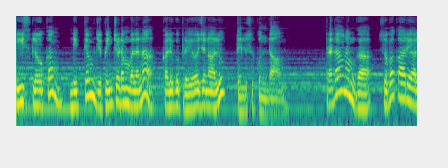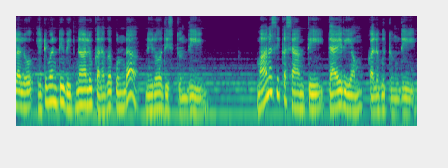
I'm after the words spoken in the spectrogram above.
ఈ శ్లోకం నిత్యం జపించడం వలన కలుగు ప్రయోజనాలు తెలుసుకుందాం. ప్రధానంగా శుభకార్యాలలో ఎటువంటి విఘ్నాలు కలగకుండా నిరోధిస్తుంది. మానసిక శాంతి ధైర్యం కలుగుతుంది.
